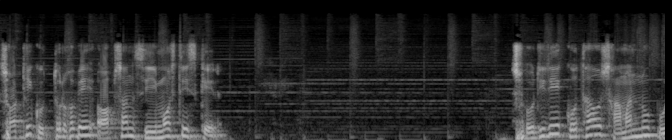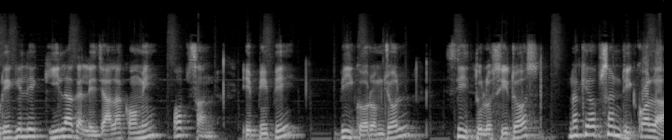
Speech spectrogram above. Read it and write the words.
সঠিক উত্তর হবে অপশান সি মস্তিষ্কের। শরীরে কোথাও সামান্য পুড়ে গেলে কি লাগালে জ্বালা কমে? অপশান এ পেঁপে, বি গরম জল সি তুলসী রস নাকি অপশান ডি কলা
